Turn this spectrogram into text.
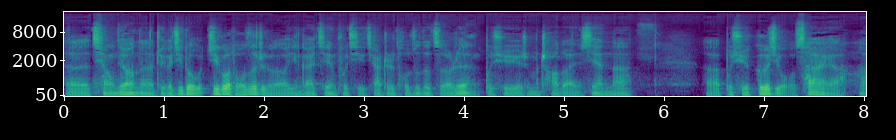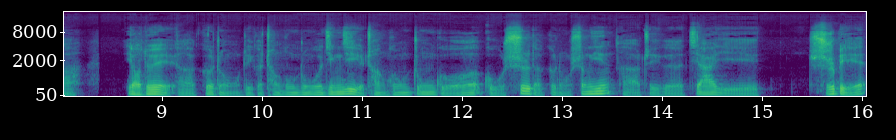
呃，强调呢这个机构机构投资者应该肩负起价值投资的责任，不去什么炒短线呐，呃，不去割韭菜啊啊，要对啊各种这个唱空中国经济、唱空中国股市的各种声音啊，这个加以识别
